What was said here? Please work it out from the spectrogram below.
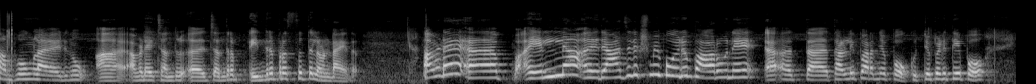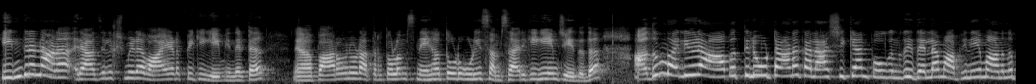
സംഭവങ്ങളായിരുന്നു അവിടെ ചന്ദ്ര ചന്ദ്ര ഇന്ദ്രപ്രസ്ഥത്തിലുണ്ടായത്. അവിടെ എല്ലാ രാജലക്ഷ്മി പോലും പാറുവിനെ തള്ളിപ്പറഞ്ഞപ്പോൾ കുറ്റപ്പെടുത്തിയപ്പോൾ ഇന്ദ്രനാണ് രാജലക്ഷ്മിയുടെ വായടപ്പിക്കുകയും എന്നിട്ട് പാറുവിനോട് അത്രത്തോളം സ്നേഹത്തോടു കൂടി സംസാരിക്കുകയും ചെയ്തത്. അതും വലിയൊരു ആപത്തിലോട്ടാണ് കലാശിക്കാൻ പോകുന്നത്. ഇതെല്ലാം അഭിനയമാണെന്ന്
